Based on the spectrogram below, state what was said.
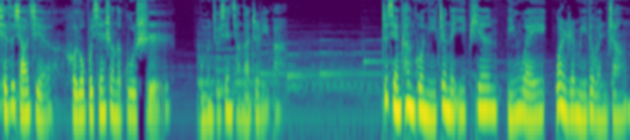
茄子小姐和萝卜先生的故事。我们就先讲到这里吧。之前看过倪震的一篇名为《万人迷》的文章，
